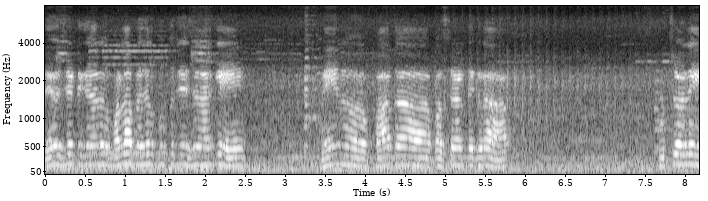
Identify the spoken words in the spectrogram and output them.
దేవశెట్టి గారు మళ్ళా ప్రజలు గుర్తు చేసేదానికి మెయిన్ పాత బస్ స్టాండ్ దగ్గర కూర్చొని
